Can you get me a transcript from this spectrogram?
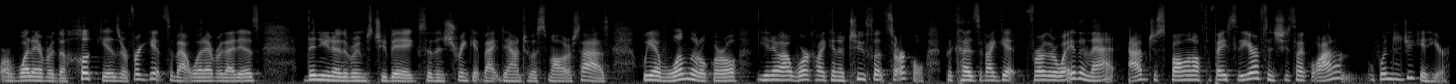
or whatever the hook is or forgets about whatever that is, then you know the room's too big. So then shrink it back down to a smaller size. We have one little girl, you know, I work like in a two foot circle because if I get further away than that, I've just fallen off the face of the earth. And she's like, Well, I don't, when did you get here?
